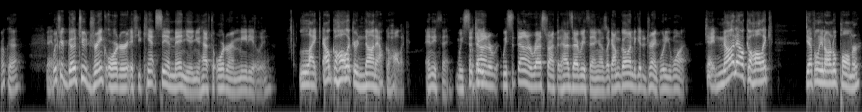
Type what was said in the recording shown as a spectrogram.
Okay. What's your go to drink order if you can't see a menu and you have to order immediately? like alcoholic or non alcoholic? Anything. We sit Okay. down at a we sit down at a restaurant that has everything. I was like, I'm going to get a drink. What do you want? Okay, non-alcoholic, definitely an Arnold Palmer.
